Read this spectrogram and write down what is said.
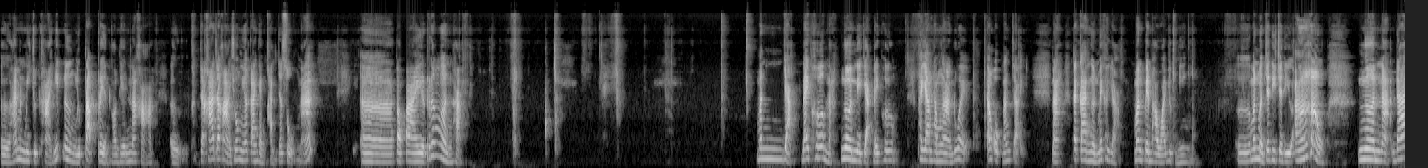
เออให้มันมีจุดขายนิดนึง หรือปรับเปลี่ยนคอนเทนต์นะคะเออจะค้าจะขายช่วงนี้การแข่งขันจะสูงนะอ่ต่อไปเรื่องเงินค่ะ มันอยากได้เพิ่มนะเงินเนี่ยอยากได้เพิ่ม พยายามทำงานด้วยตั้งอกตั้งใจนะแต่การเงินไม่ขยับมันเป็นภาวะหยุดนิ่ง เออ มันเหมือนจะดีจะดีอ้าวเงินน่ะ ได้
